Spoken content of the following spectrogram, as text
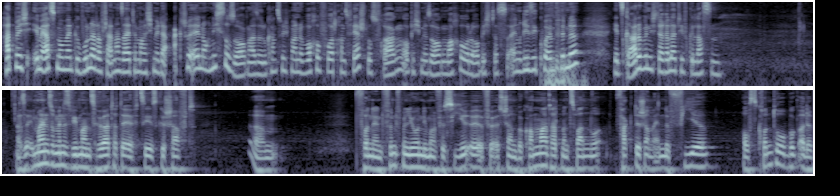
Hat mich im ersten Moment gewundert. Auf der anderen Seite mache ich mir da aktuell noch nicht so Sorgen. Also du kannst mich mal eine Woche vor Transferschluss fragen, ob ich mir Sorgen mache oder ob ich das ein Risiko empfinde. Jetzt gerade bin ich da relativ gelassen. Also immerhin zumindest, wie man es hört, hat der FC es geschafft, ähm, von den 5 Millionen, die man für, Sie äh, für Özcan bekommen hat, hat man zwar nur faktisch am Ende vier aufs Konto, be- oder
